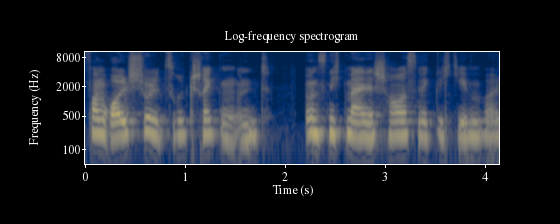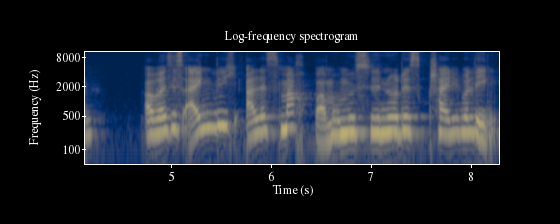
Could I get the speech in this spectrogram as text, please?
vom Rollstuhl zurückschrecken und uns nicht mal eine Chance wirklich geben wollen. Aber es ist eigentlich alles machbar. Man muss sich nur das gescheit überlegen.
